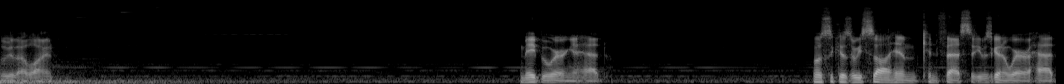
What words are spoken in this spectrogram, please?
at that line. Maybe wearing a hat. Mostly because we saw him confess that he was going to wear a hat.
